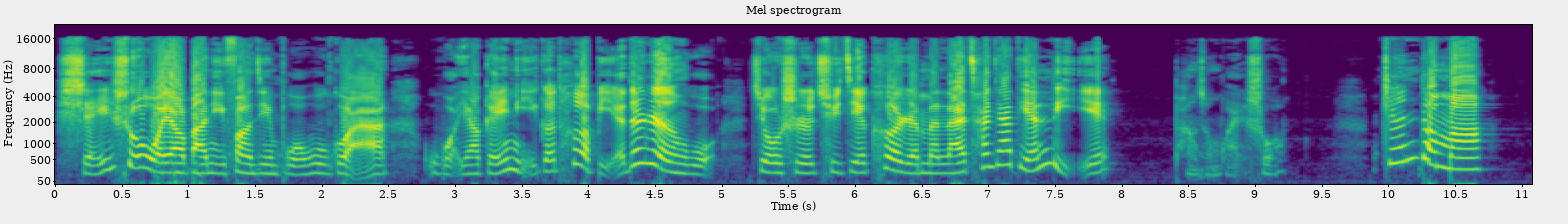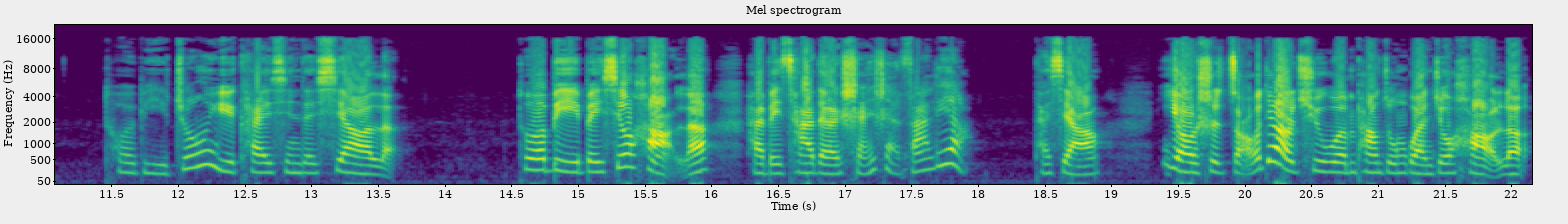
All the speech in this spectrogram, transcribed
谁说我要把你放进博物馆？我要给你一个特别的任务，就是去接客人们来参加典礼。胖总管说：“真的吗？”托比终于开心的笑了。托比被修好了，还被擦得闪闪发亮。他想，要是早点去问胖总管就好了。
